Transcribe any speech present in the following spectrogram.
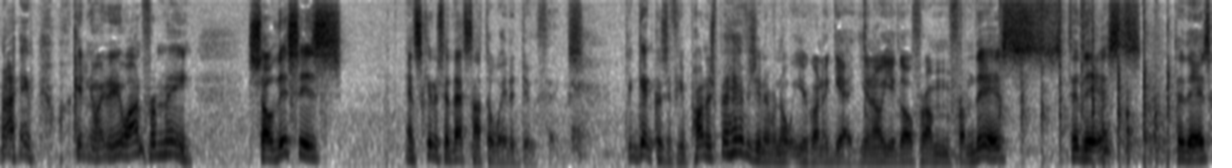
Right? What, can, what do you want from me? So this is, and Skinner said that's not the way to do things. Again, because if you punish behaviors, you never know what you're going to get. You know, you go from from this to this to this,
